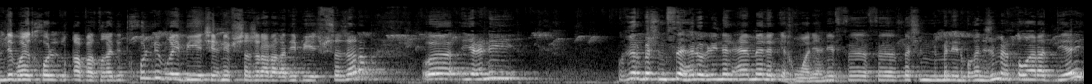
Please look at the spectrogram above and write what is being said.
اللي بغى يدخل القفص غادي يدخل اللي بغى يبيت يعني في الشجرة راه غادي يبيت في الشجرة. ويعني غير باش نسهلوا علينا العمل الإخوان. يعني باش ملي نبغي نجمع الطويرات ديالي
